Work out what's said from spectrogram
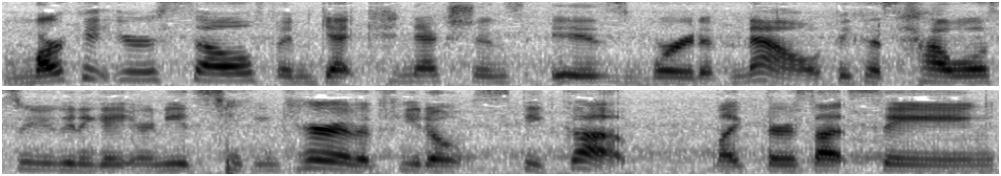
market yourself and get connections is word of mouth because how else are you going to get your needs taken care of if you don't speak up? Like there's that saying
